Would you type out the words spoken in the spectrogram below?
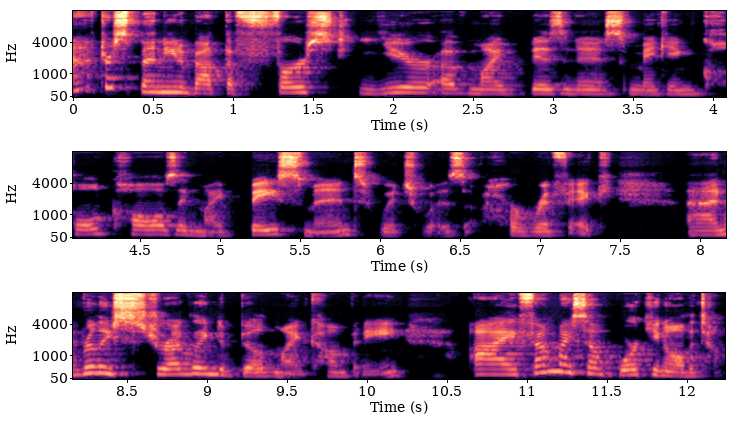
after spending about the first year of my business making cold calls in my basement, which was horrific, and really struggling to build my company, I found myself working all the time.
